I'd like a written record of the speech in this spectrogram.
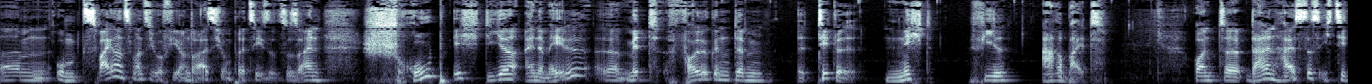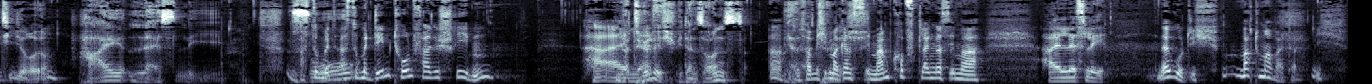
ähm, um 22.34 Uhr, um präzise zu sein, schrub ich dir eine Mail äh, mit folgendem äh, Titel. Nicht viel Arbeit. Und äh, darin heißt es, ich zitiere, Hi Leslie. So, hast, du mit, hast du mit dem Tonfall geschrieben? Hi natürlich, Leslie. wie denn sonst? Ah, ja, das habe ich immer ganz, in meinem Kopf klang das immer, Hi Leslie. Na gut, ich mach du mal weiter. Ich,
